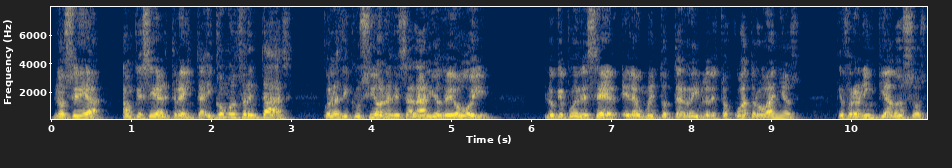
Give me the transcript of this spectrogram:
no sea, aunque sea el 30? ¿Y cómo enfrentás con las discusiones de salarios de hoy lo que puede ser el aumento terrible de estos cuatro años que fueron impiadosos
